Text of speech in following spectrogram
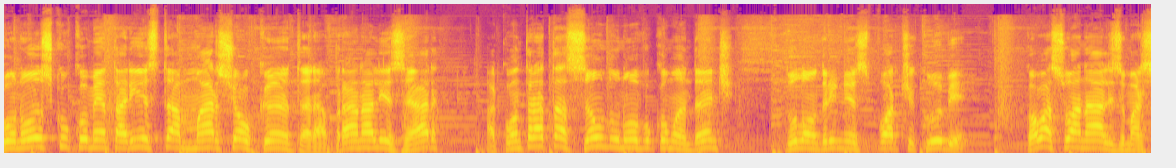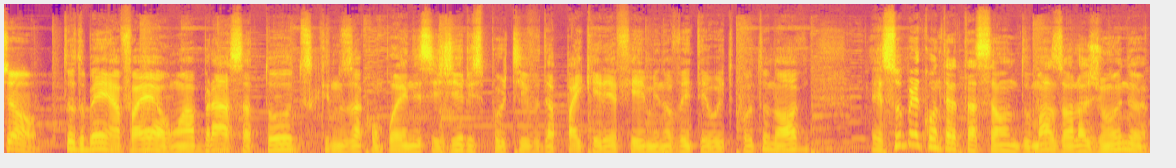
Conosco o comentarista Márcio Alcântara para analisar a contratação do novo comandante do Londrina Esporte Clube. Qual a sua análise, Marcião? Tudo bem, Rafael? Um abraço a todos que nos acompanham nesse giro esportivo da Pai Querer FM 98.9. É, sobre a contratação do Mazola Júnior,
